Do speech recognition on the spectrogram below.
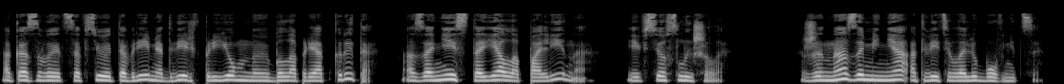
Оказывается, все это время дверь в приемную была приоткрыта, а за ней стояла Полина и все слышала. «Жена за меня», — ответила любовница.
